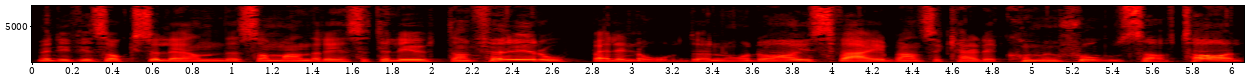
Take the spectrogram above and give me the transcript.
Men det finns också länder som man reser till utanför Europa eller Norden och då har ju Sverige ibland så kallade konventionsavtal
